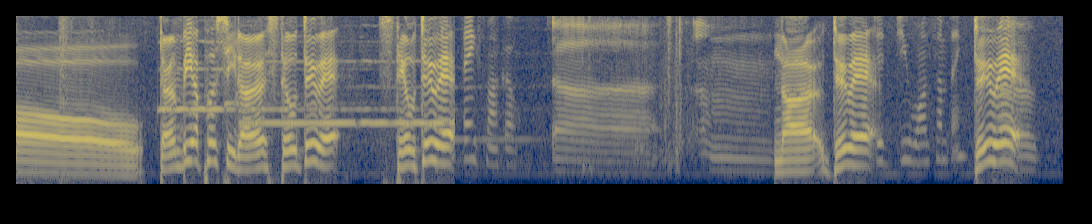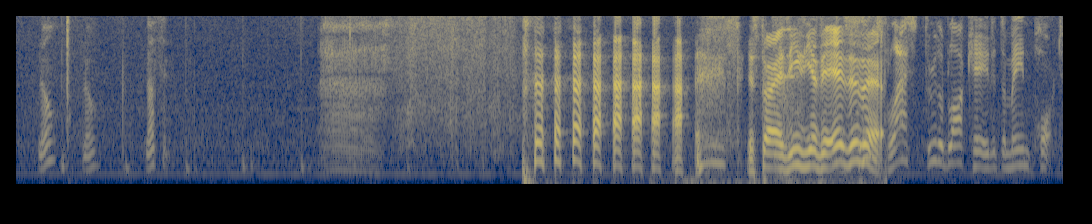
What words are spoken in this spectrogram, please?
Whoa. Don't be a pussy though. Still do it. Still do it. Thanks, Mako. Uh, um, No, do it. Did you want something? Do it. uh, no, no, nothing. it's not as easy as it is, is it? Blast through the blockade at the main port.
